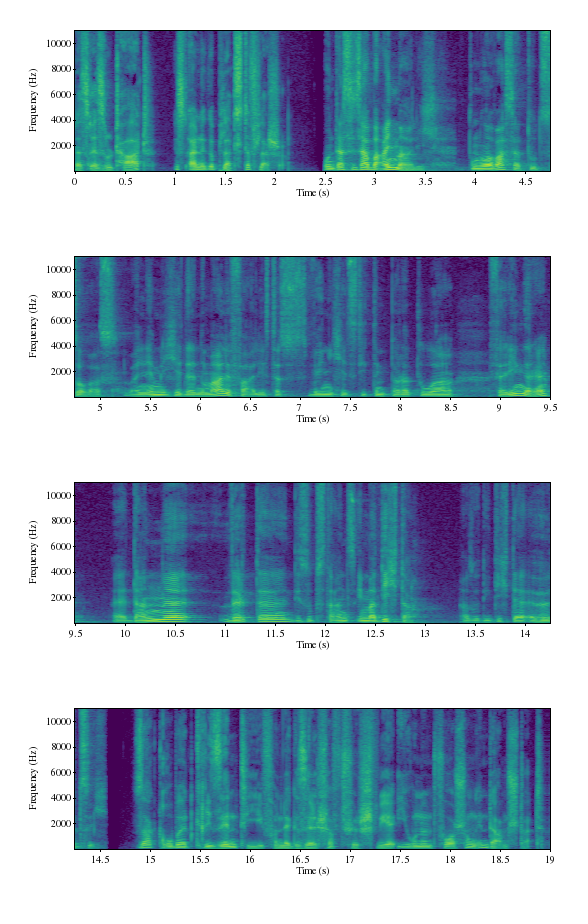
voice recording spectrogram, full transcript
Das Resultat ist eine geplatzte Flasche. Und das ist aber einmalig. Nur Wasser tut sowas, weil nämlich der normale Fall ist, dass wenn ich jetzt die Temperatur verringere, äh, dann äh, wird äh, die Substanz immer dichter. Also die Dichte erhöht sich. Sagt Robert Grisenti von der Gesellschaft für Schwerionenforschung in Darmstadt.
